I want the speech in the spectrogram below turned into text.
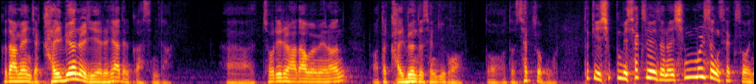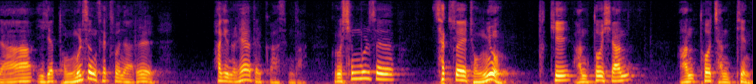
그 다음에 이제 갈변을 이해를 해야 될 것 같습니다. 아, 조리를 하다 보면은 어떤 갈변도 생기고 또 어떤 색소 부분. 특히 식품의 색소에서는 식물성 색소냐, 이게 동물성 색소냐를 확인을 해야 될 것 같습니다. 그리고 식물성 색소의 종류, 특히 안토시안, 안토잔틴,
